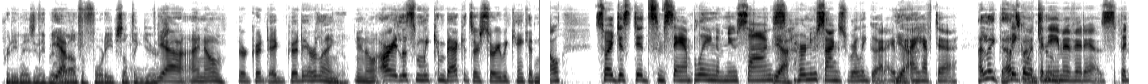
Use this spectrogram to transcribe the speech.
Pretty amazing. They've been Yeah. around for 40 something years. Yeah, I know. They're good a good airline. You know. All right, listen, we come back. It's our story. We can't get so I just did some sampling of new songs. Yeah. Her new song's really good. I, Yeah. I have to I like that think of song, what the name of it is, but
